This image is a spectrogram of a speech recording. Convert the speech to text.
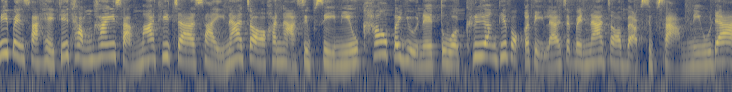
นี่เป็นสาเหตุที่ทำให้สามารถที่จะใส่หน้าจอขนาด 14 นิ้วเข้าไปอยู่ในตัวเครื่องที่ปกติแล้วจะเป็นหน้าจอแบบ 13 นิ้วได้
